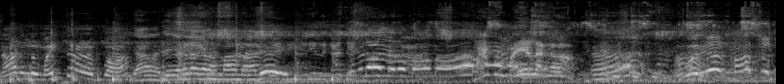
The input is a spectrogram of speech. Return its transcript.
நான் உங்கள் ஏன் டேய் எங்கடா மாமா? கர மாமா ஒரே நாத்தம்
